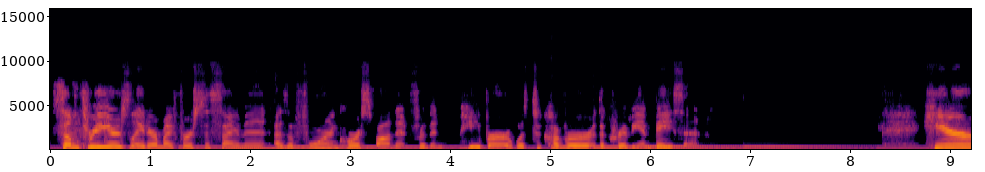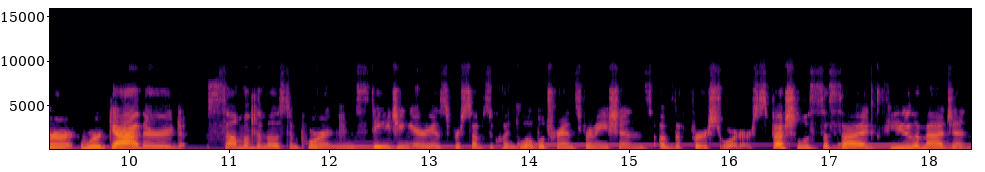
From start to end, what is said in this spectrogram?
Some three years later, my first assignment as a foreign correspondent for the paper was to cover the Caribbean basin. Here were gathered some of the most important staging areas for subsequent global transformations of the First Order. Specialists aside, few imagine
